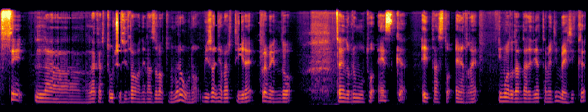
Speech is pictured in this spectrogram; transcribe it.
se la, la, cartuccia si trova nella slot numero 1 bisogna partire premendo tenendo premuto ESC e tasto R in modo da andare direttamente in Basic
